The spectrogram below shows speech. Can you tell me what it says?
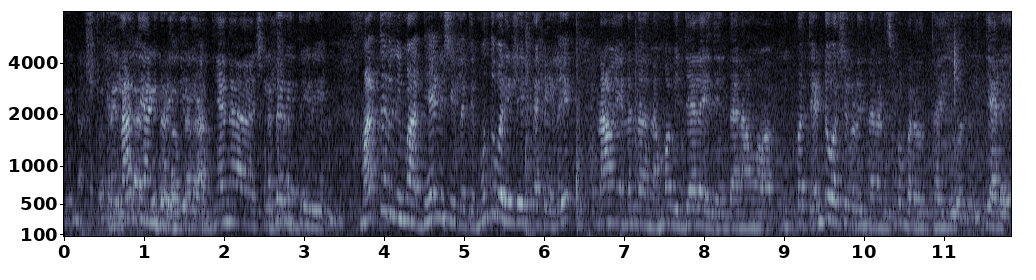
ಜ್ಞಾನಿಗಳಿದ್ದೀರಿ ಎಲ್ಲಾ ನೀವ್ ಜ್ಞಾನಿಗಳು ಹೇಳೋ ಇದ್ದೀರಿ ಥರ. ಅಧ್ಯಯನ ಶೀಲರಿದ್ದೀರಿ ಮತ್ತೆ ನಿಮ್ಮ ಅಧ್ಯಯನಶೀಲತೆ ಮುಂದುವರಿಯಲಿ ಅಂತ ಹೇಳಿ ನಾವು ಏನನ್ನ ನಮ್ಮ ವಿದ್ಯಾಲಯದಿಂದ ನಾವು ಇಪ್ಪತ್ತೆಂಟು ವರ್ಷಗಳಿಂದ ನಡೆಸ್ಕೊಂಡು ಬರುವಂತಹ ಈ ಒಂದು ವಿದ್ಯಾಲಯ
